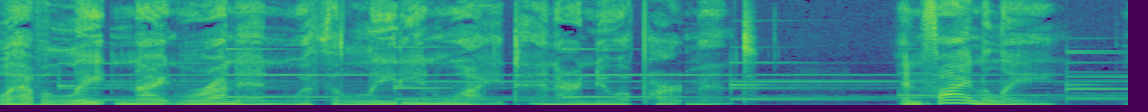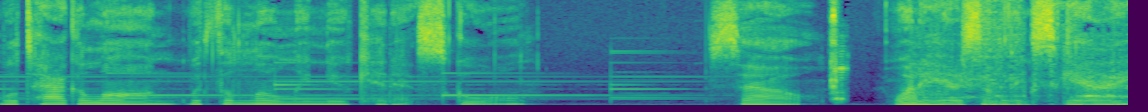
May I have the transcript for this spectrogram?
we'll have a late night run in with the lady in white in our new apartment. And finally, will tag along with the lonely new kid at school. So, want to hear something scary?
